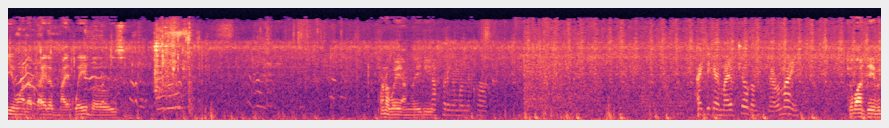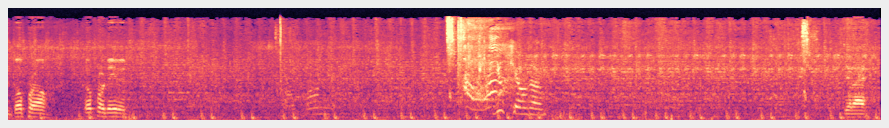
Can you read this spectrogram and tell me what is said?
you want a bite of my huevos. Run away, young lady. Not putting him on the clock. I think I might have killed him. Never mind. Come on, David. GoPro. GoPro, David. You killed him. Did I?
